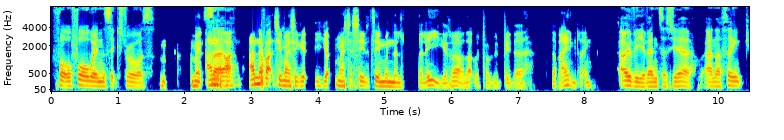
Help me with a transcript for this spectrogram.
Four, four wins, six draws. I mean, and, so, the, um, fact, and the fact you managed to get, you get, managed to see the team win the, the league as well, that would probably be the, the main thing. Over Juventus, yeah. And I think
